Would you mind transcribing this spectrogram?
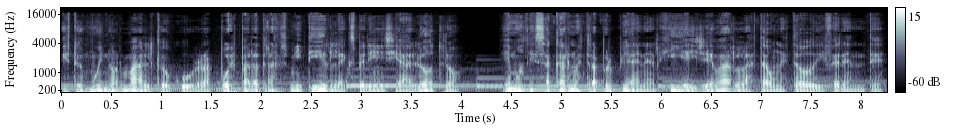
Esto es muy normal que ocurra, pues para transmitir la experiencia al otro, hemos de sacar nuestra propia energía y llevarla hasta un estado diferente.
